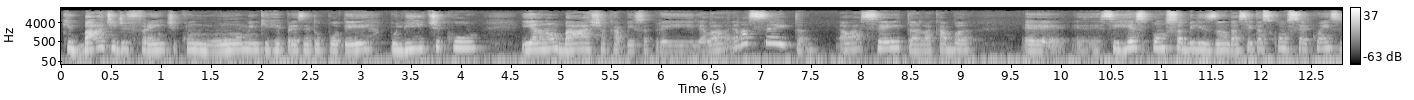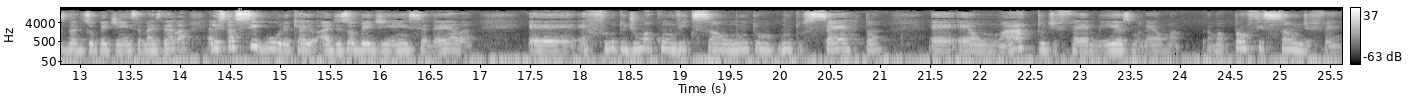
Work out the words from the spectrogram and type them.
que bate de frente com um homem que representa o poder político e ela não baixa a cabeça para ele, ela, ela aceita, ela aceita, ela acaba é, é, se responsabilizando, aceita as consequências da desobediência, mas dela, ela está segura que a, a desobediência dela é, é, fruto de uma convicção muito, muito certa, é, é, um ato de fé mesmo, né? uma, é uma profissão de fé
